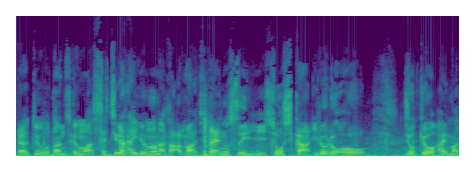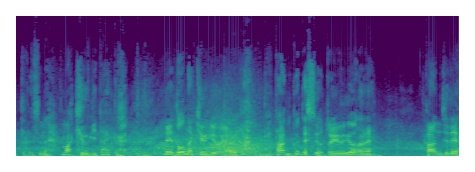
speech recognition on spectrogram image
やるということなんですけど、まあ、世知辛い世の中、まあ、時代の推移、少子化、いろいろ状況相まってですね、まあ、球技大会。で、どんな球技をやるか、ペタンクですよというようなね、感じで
